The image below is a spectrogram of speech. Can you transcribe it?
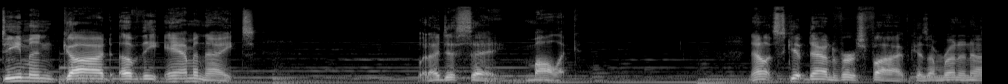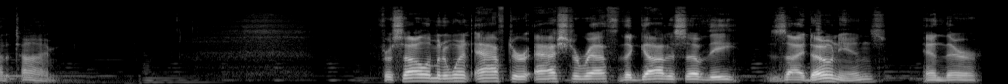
demon god of the Ammonites? What I just say? Moloch. Now let's skip down to verse 5 because I'm running out of time. For Solomon went after Ashtoreth, the goddess of the Zidonians, and their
